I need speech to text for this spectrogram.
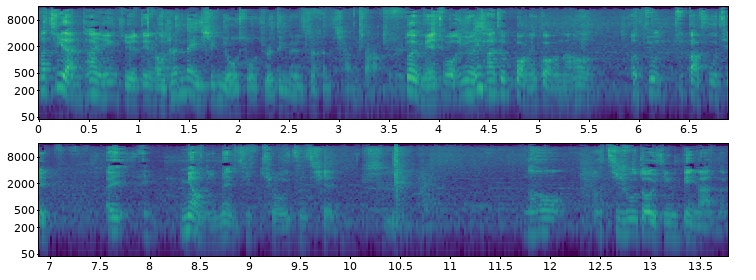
那既然他已经决定了，我觉得内心有所决定的人是很强大的。对，没错，因为他就逛一逛，然后哦，就就到附近，哎哎，庙里面去求一支签，是，然后呃几乎都已经定案了，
